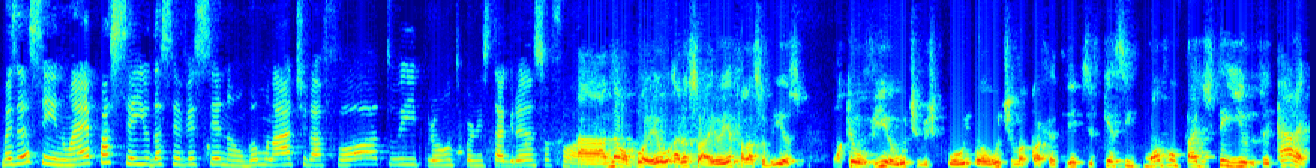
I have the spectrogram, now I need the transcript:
Mas é assim, não é passeio da CVC, não. Vamos lá tirar foto e pronto, pôr no Instagram, só foto. Ah, não, pô, eu, olha só, eu ia falar sobre isso, porque eu vi a última, a última Coffee Trips e fiquei assim, com maior vontade de ter ido. Falei, cara,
